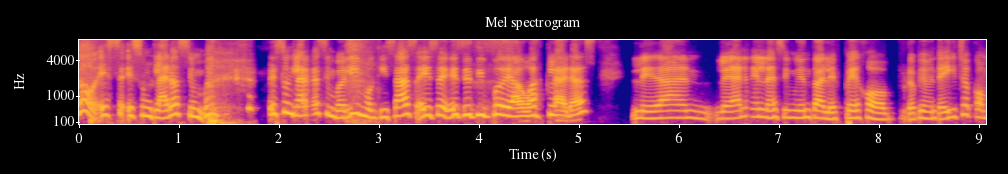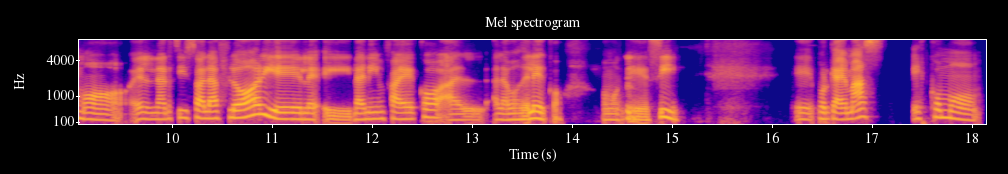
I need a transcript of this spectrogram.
No, es, es, un claro es un claro simbolismo. Quizás ese, ese tipo de aguas claras le dan, le dan el nacimiento al espejo propiamente dicho, como el narciso a la flor y, y la ninfa eco al, a la voz del eco. Como que sí. Eh, porque además es como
